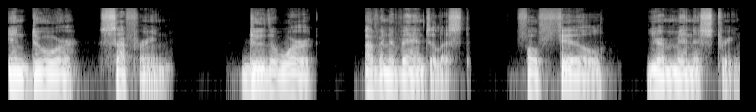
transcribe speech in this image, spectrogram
endure suffering, do the work of an evangelist. Fulfill your ministry.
